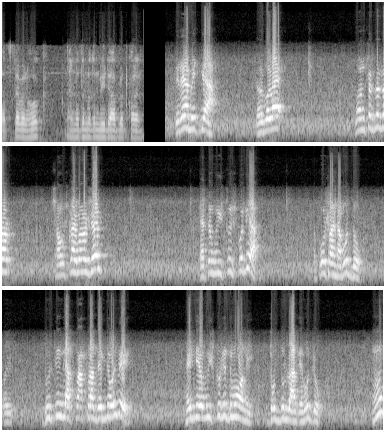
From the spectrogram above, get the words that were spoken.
সাবস্ক্রাইবার হোক আর নতুন নতুন ভিডিও আপলোড করেন। বলে পঞ্চাশ হাজার সাবস্ক্রাইবার হয়েছে এত টুইশ করিয়া পোষায় না বুঝছ ওই দুই তিন লাখ পাঁচ লাখ দেখলে হইবে সেই নিয়ে করে দেবো দূর লাগে বুঝছ হুম?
